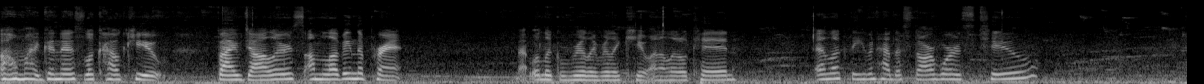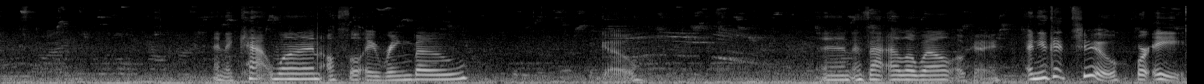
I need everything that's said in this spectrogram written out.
Oh my goodness, look how cute. $5. I'm loving the print. That would look really, really cute on a little kid. And look, they even had the Star Wars too. And a cat one, also a rainbow. Go. And is that LOL? Okay. And you get two for eight.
